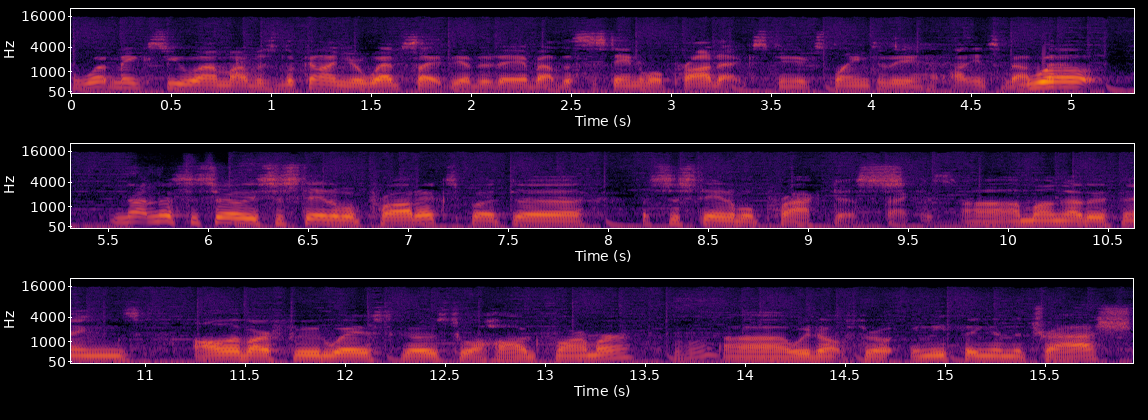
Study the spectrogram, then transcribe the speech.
what makes you um I was looking on your website the other day about the sustainable products. Can you explain to the audience about that? Well, not necessarily sustainable products, but uh, a sustainable practice. Practice. Uh, among other things, all of our food waste goes to a hog farmer. Mm-hmm. Uh, we don't throw anything in the trash,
